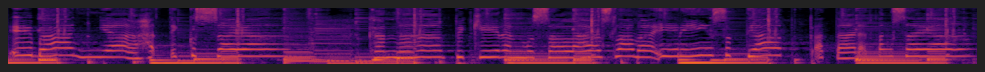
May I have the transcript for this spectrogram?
Ibanya hatiku sayang. Karena pikir pikiranmu salah selama ini. Setiap kata datang sayang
